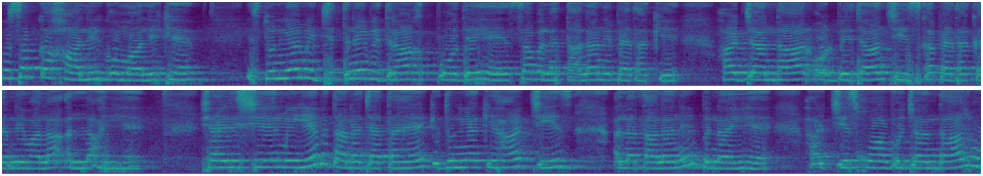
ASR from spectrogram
वो सब का खालिक व मालिक है। इस दुनिया में जितने भी दरख्त, पौधे हैं, सब अल्लाह ताला ने पैदा किए। हर जानदार और बेजान चीज़ का पैदा करने वाला अल्लाह ही है। शायद इस शेर में ये बताना चाहता है कि दुनिया की हर चीज़ अल्लाह ताला ने बनाई है। हर चीज़ ख्वाह वो जानदार हो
